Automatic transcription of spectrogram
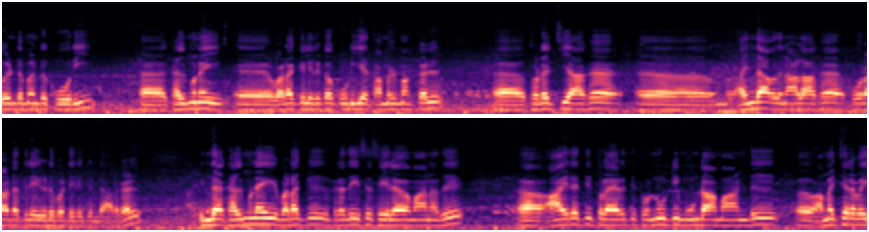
வேண்டும் என்று கோரி கல்முனை வடக்கில் இருக்கக்கூடிய தமிழ் மக்கள் தொடர்ச்சியாக ஐந்தாவது நாளாக போராட்டத்தில் ஈடுபட்டிருக்கின்றார்கள். இந்த கல்முனை வடக்கு பிரதேச செயலகமானது ஆயிரத்தி தொள்ளாயிரத்தி தொண்ணூற்றி மூன்றாம் ஆண்டு அமைச்சரவை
